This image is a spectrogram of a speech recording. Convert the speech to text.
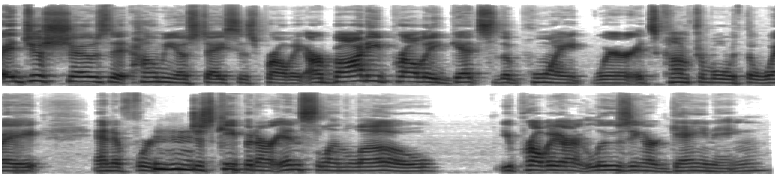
it just shows that homeostasis probably our body probably gets to the point where it's comfortable with the weight and if we're Mhm. just keeping our insulin low you probably aren't losing or gaining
